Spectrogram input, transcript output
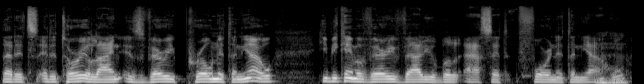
that its editorial line is very pro Netanyahu, he became a very valuable asset for Netanyahu. Mm-hmm.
